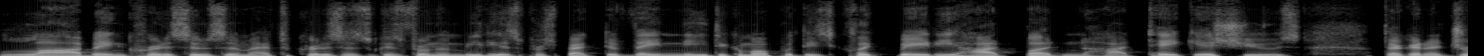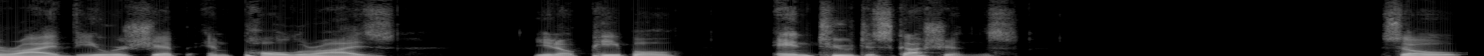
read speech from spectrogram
lobbing criticism after criticism because from the media's perspective they need to come up with these clickbaity hot button hot take issues they're going to drive viewership and polarize you know people into discussions so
